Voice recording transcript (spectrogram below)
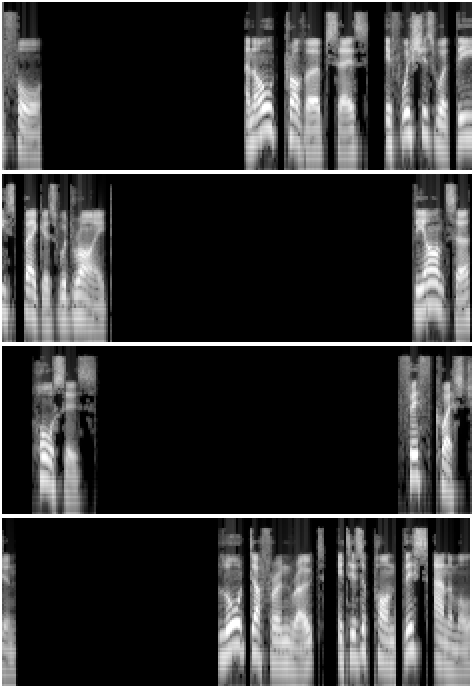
4. An old proverb says, if wishes were these beggars would ride. The answer, horses. Fifth question. Lord Dufferin wrote, It is upon this animal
